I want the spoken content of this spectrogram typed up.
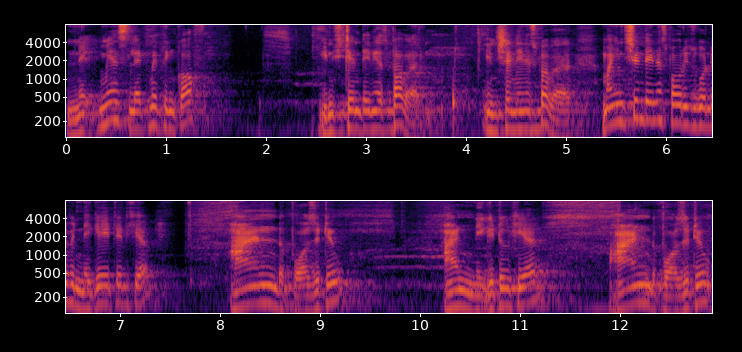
means let me think of instantaneous power instantaneous power. My instantaneous power is going to be negated here and positive and negative here and positive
